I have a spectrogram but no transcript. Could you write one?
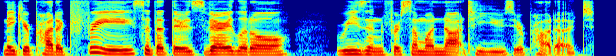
make your product free so that there's very little reason for someone not to use your product.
